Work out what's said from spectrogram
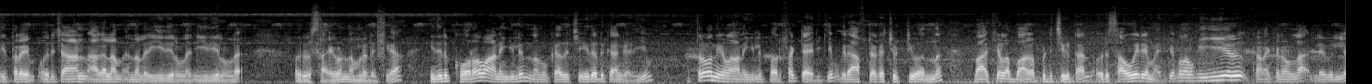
ഇത്രയും ഒരു ചാൺ അകലം എന്നുള്ള രീതിയിലുള്ള രീതിയിലുള്ള ഒരു സയോൺ നമ്മൾ എടുക്കുക ഇതിൽ കുറവാണെങ്കിലും നമുക്കത് ചെയ്തെടുക്കാൻ കഴിയും. എത്ര നീളമാണെങ്കിലും പെർഫെക്റ്റ് ആയിരിക്കും. ഗ്രാഫ്റ്റൊക്കെ ചുറ്റി വന്ന് ബാക്കിയുള്ള ഭാഗം പിടിച്ച് കിട്ടാൻ ഒരു സൗകര്യമായിരിക്കും. അപ്പോൾ നമുക്ക് ഈ ഒരു കണക്കിനുള്ള ലെവലിൽ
